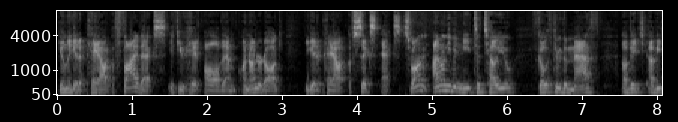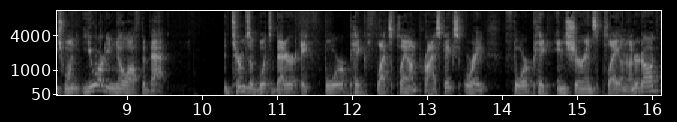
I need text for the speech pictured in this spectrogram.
you only get a payout of 5x if you hit all of them. On underdog, you get a payout of 6x. So I don't even need to tell you, go through the math of each, of each one. You already know off the bat. In terms of what's better, a four pick flex play on prize picks or a four pick insurance play on underdog,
